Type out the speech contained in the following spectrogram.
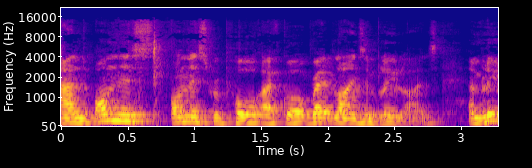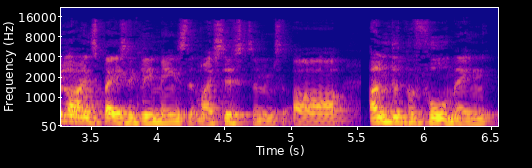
And on this on this report, I've got red lines and blue lines. And blue lines basically means that my systems are underperforming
